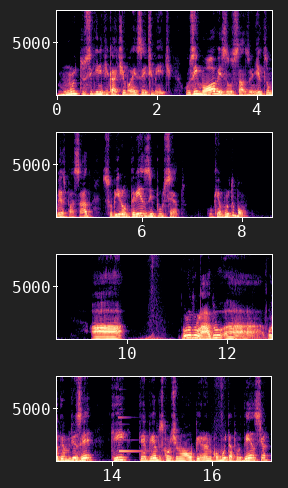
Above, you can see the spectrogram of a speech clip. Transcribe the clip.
muito significativa recentemente. Os imóveis nos Estados Unidos no mês passado subiram 13%, o que é muito bom. Ah, por outro lado, ah, podemos dizer que devemos continuar operando com muita prudência,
